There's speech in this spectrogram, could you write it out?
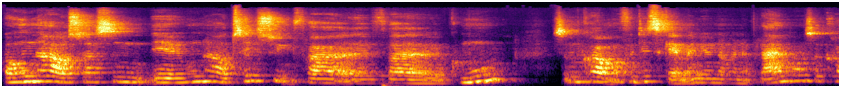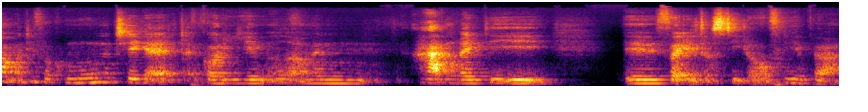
Og hun har jo så sådan, øh, hun har jo tilsyn fra, fra kommunen, som kommer, for det skal man jo, når man er plejemor, så kommer de fra kommunen og tjekker alt er godt i hjemmet, og man har den rigtige øh, forældrestil over for de her børn.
